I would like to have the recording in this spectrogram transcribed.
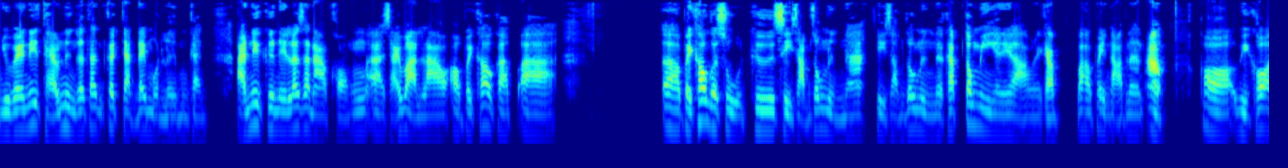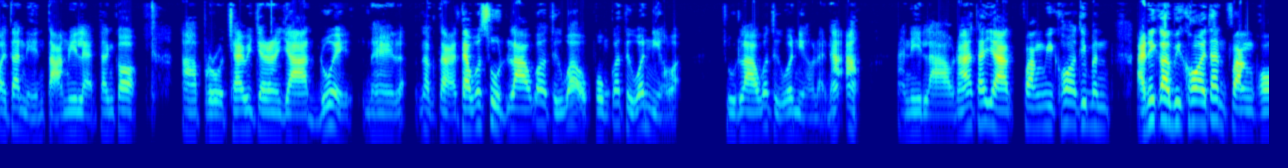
อยู่ในนี้แถวหนึ่งก็ท่านก็จัดได้หมดเลยเหมือนกัน อันนี้คือในลักษณะของอสายหวานลาวเอาไปเข้ากับอ่าเอาไปเข้ากับสูตรคือสี่สามสองหนึ่งนะสี่สามสองหนึ่งนะครับ ต้องมีในลาวนะครับว่าไปตามนั้นอ้าวก็วิเคราะห์ให้ท่านเห็นตามนี้แหละท่านก็อ่าโปรดใช้วิจารณญาณด้วยในต่างแต่ว่าสูตรลาวก็ถือว่าผมก็ถือว่าเหนียวอะสูตรลาวก็ถือว่าเหนียวแหละนะอ้าว อันนี้ลาวนะ ถ้าอยากฟังวิเคราะห์ที่มัน อันนี้ก็วิเคราะห์ให้ท่านฟังพอ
